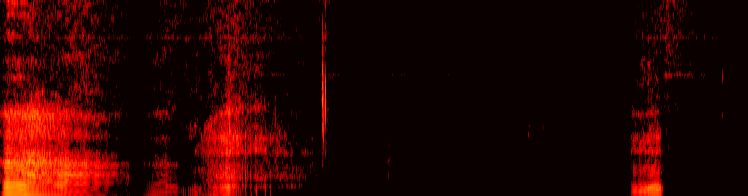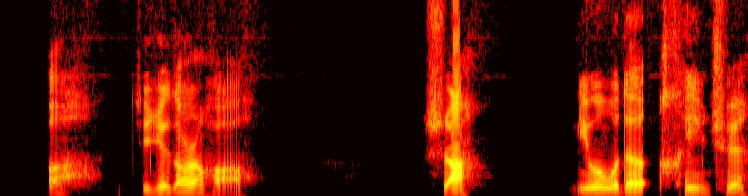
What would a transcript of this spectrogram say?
嗯啊，姐姐早上好。啥？你问我的黑眼圈？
